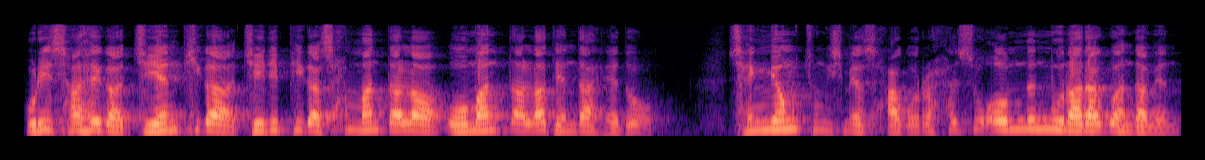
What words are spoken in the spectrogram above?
우리 사회가 GNP가 GDP가 3만 달러, 5만 달러 된다 해도 생명 중심의 사고를 할 수 없는 문화라고 한다면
